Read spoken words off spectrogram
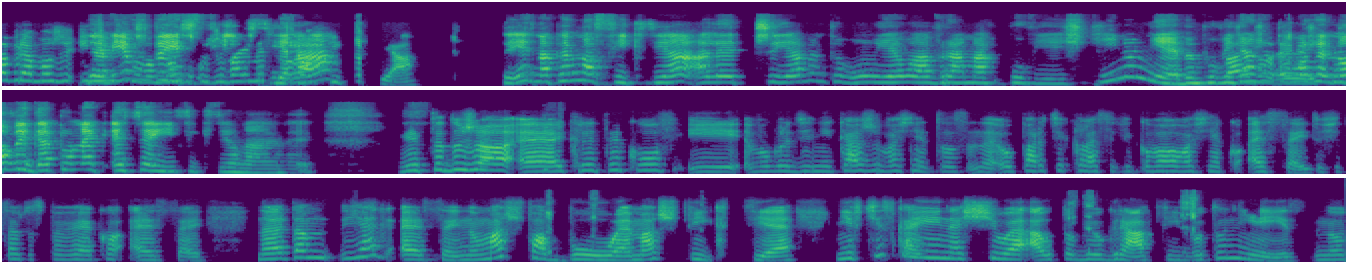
Dobra, może innym wiem, że to jest używajmy fikcja. Jest na pewno fikcja, ale czy ja bym to ujęła w ramach powieści? No nie, bym powiedziała, Bardzo, że to e, może to- nowy gatunek esei fikcjonalnych. Jest to dużo e, krytyków i w ogóle dziennikarzy właśnie to z- uparcie klasyfikowało właśnie jako esej. To się cały czas pojawia jako esej. No ale tam jak esej? No masz fabułę, masz fikcję, nie wciskaj jej na siłę autobiografii, bo to nie jest. No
